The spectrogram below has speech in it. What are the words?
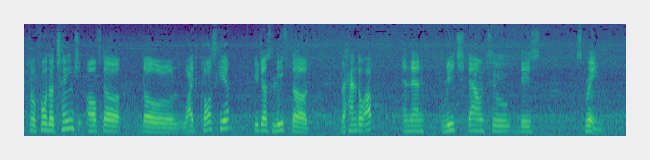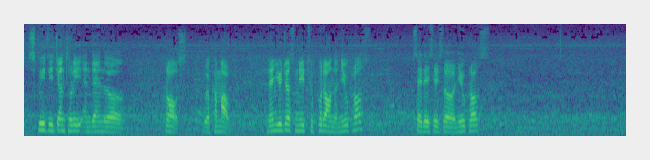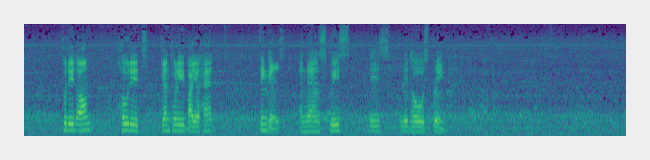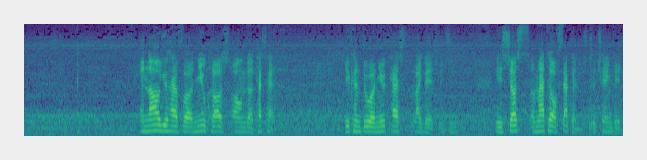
So for the change of the the white cloth here, you just lift the the handle up and then reach down to this spring. Squeeze it gently and then the cloth will come out. Then you just need to put on the new cloth. Say this is a new cloth. Put it on, hold it gently by your hand, fingers and then squeeze this little spring. And now you have a new cloth on the test head. You can do a new test like this. It's just a matter of seconds to change it.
